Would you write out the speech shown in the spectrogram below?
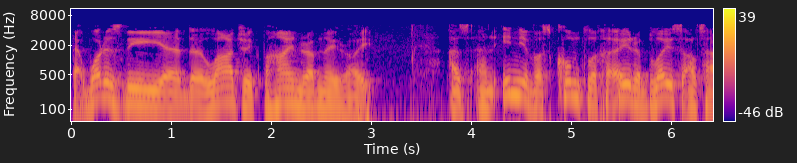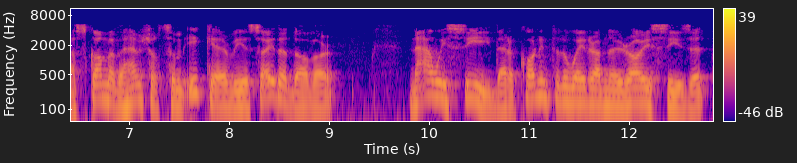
that what is the uh, the logic behind Rab Neiroi? as an inje was kumt lechaere blois als haskama behemshach zum iker v'yesayda davar. Now we see that according to the way Rabbi Roy sees it,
